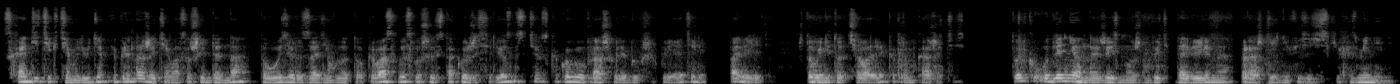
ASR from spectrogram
Сходите к тем людям и предложите им осушить до дна то озеро за один глоток, и вас выслушают с такой же серьезностью, с какой вы упрашивали бывших приятелей, поверить, что вы не тот человек, которым кажетесь. Только удлиненная жизнь может быть доверена порождению физических изменений,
